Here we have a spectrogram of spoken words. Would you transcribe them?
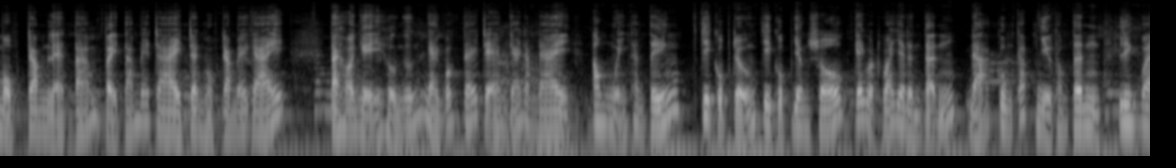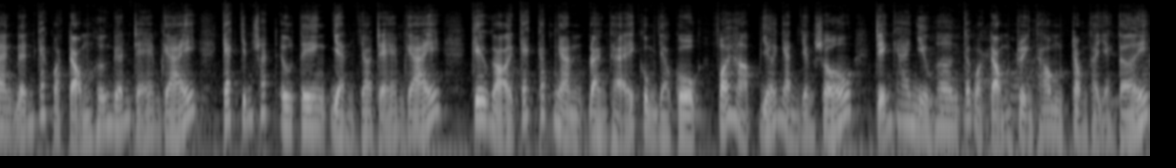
108,8 bé trai trên 100 bé gái. Tại hội nghị hưởng ứng Ngày Quốc tế Trẻ Em Gái năm nay, ông Nguyễn Thanh Tiến, Chi cục trưởng Chi cục Dân số, Kế hoạch hóa gia đình tỉnh đã cung cấp nhiều thông tin liên quan đến các hoạt động hướng đến trẻ em gái, các chính sách ưu tiên dành cho trẻ em gái, kêu gọi các cấp ngành, đoàn thể cùng vào cuộc, phối hợp với ngành dân số, triển khai nhiều hơn các hoạt động truyền thông trong thời gian tới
